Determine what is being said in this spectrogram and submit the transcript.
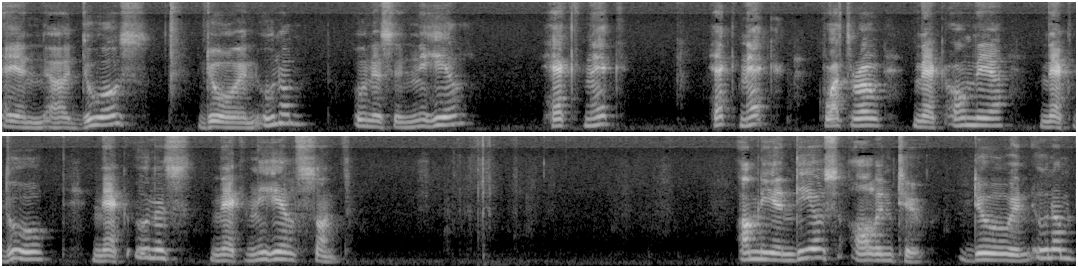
in uh, duos, duo in unum, unus in nihil, hec nec, hec nec, quattro, nec omnia, nec duo, nec unus, nec nihil sunt. Omnia in Dios, all in two. Duo in unum,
